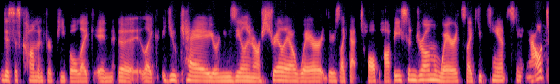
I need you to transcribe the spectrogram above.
this is common for people like in the like UK or New Zealand or Australia where there's like that tall poppy syndrome where it's like you can't stand out.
